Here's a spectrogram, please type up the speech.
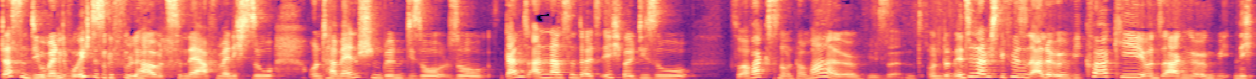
Das sind die Momente, wo ich das Gefühl habe zu nerven, wenn ich so unter Menschen bin, die so, so ganz anders sind als ich, weil die so, so erwachsen und normal irgendwie sind. Und im Internet habe ich das Gefühl, sind alle irgendwie quirky und sagen irgendwie, nicht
